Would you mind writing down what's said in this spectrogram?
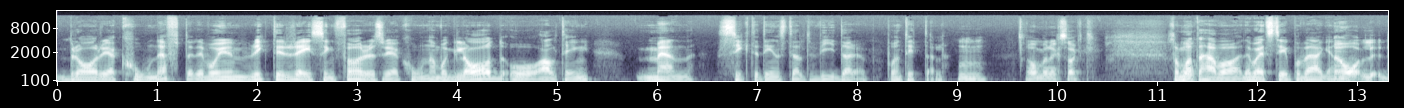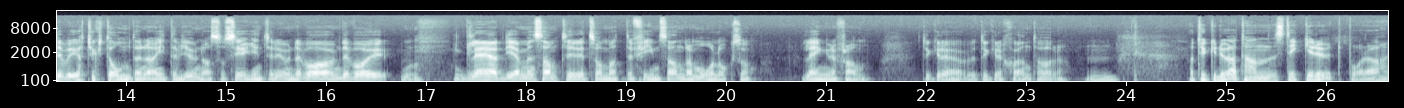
bra reaktion efter. Det var ju en riktig racingförares reaktion. Han var glad och allting, men siktet inställt vidare på en titel. Mm. Ja, men exakt. Som Och- att det här var, det var ett steg på vägen. Ja, det, jag tyckte om den här intervjun, alltså segerintervjun. Det var, det var mm, glädje, men samtidigt som att det finns andra mål också längre fram. Tycker det, tycker det är skönt att höra. Vad tycker du att han sticker ut på då?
